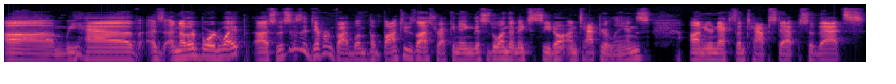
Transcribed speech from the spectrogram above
Um, we have as another board wipe. Uh, so this is a different vibe one, but Bontu's Last Reckoning. This is the one that makes it so you don't untap your lands on your next untap step. So that's,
